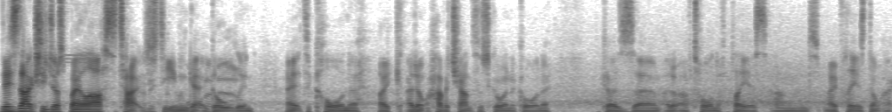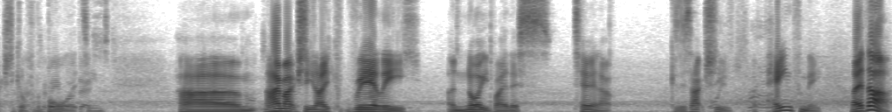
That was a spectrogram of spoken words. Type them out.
This is actually just my last attack just to even get a goal in. And it's a corner. Like, I don't have a chance of scoring a corner. Because um, I don't have tall enough players. And my players don't actually go for the ball, it seems. Um, I'm actually, like, really annoyed by this turnout. Because it's actually a pain for me. Like that.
